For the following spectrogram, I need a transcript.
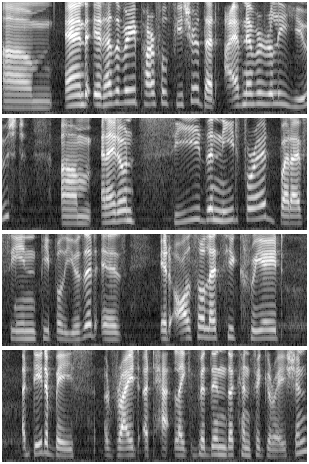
um, and it has a very powerful feature that I've never really used. Um, and I don't see the need for it, but I've seen people use it. Is it also lets you create a database right atta- like within the configuration,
